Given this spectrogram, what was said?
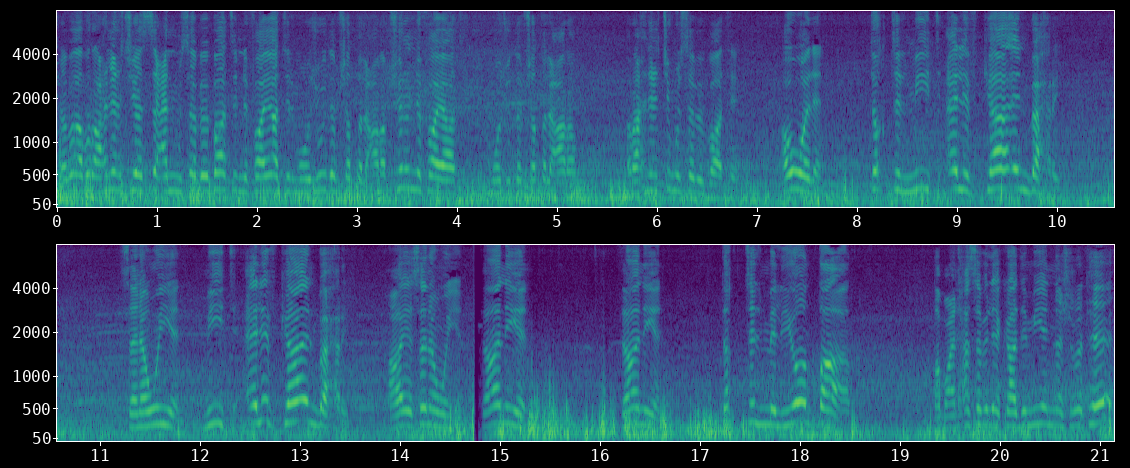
شباب راح نحكي هسه عن مسببات النفايات الموجودة بشط العرب. شنو النفايات الموجودة بشط العرب؟ راح نحكي مسبباتها اولا تقتل مئة ألف كائن بحري. سنويا مئة ألف كائن بحري. هاي سنويا. ثانيا ثانيا تقتل مليون طائر. طبعا حسب الأكاديمية نشرتها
